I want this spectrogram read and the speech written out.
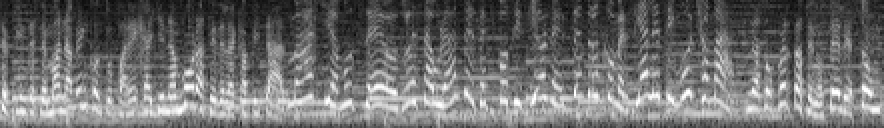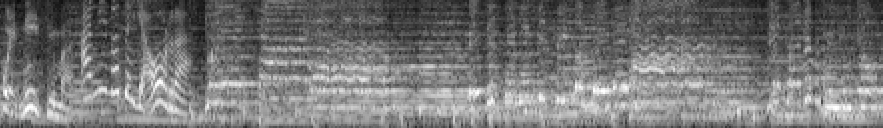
Este fin de semana ven con tu pareja y enamórate de la capital. Magia, museos, restaurantes, exposiciones, centros comerciales y mucho más. Las ofertas en hoteles son buenísimas. Anímate y ahorra. Tú estarás, en el Distrito Federal. Fiesta de orgullo,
